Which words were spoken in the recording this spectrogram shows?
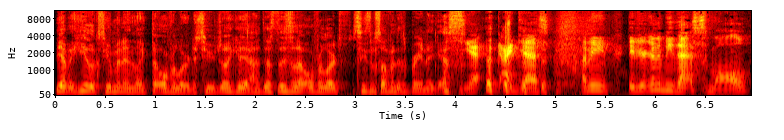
Yeah, but he looks human and like the Overlord is huge. Like, yeah, this, this is how Overlord sees himself in his brain, I guess. Yeah, I guess. I mean, if you're gonna be that small,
